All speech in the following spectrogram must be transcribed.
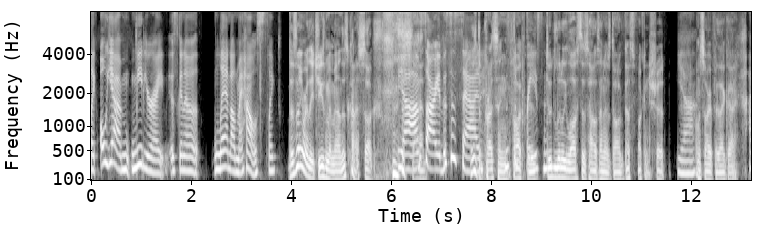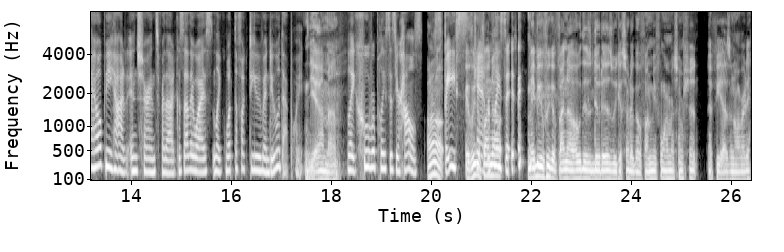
Like, oh yeah, meteorite is gonna land on my house. Like, This ain't really achievement, man. This kind of sucks. Yeah, I'm sorry. This is This sad. is depressing. This is Fuck, dude. depressing. dude. literally lost his house and his dog. That's fucking shit. yeah, I'm sorry for that guy. I hope he had insurance for that because otherwise, like, what the fuck do you even do at that point? Yeah, man. Like, who replaces your house? I don't know. Space If we could can't find out-. Maybe if we could find out who this dude is, we could sort of go fund me for him or some shit. If he hasn't already,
